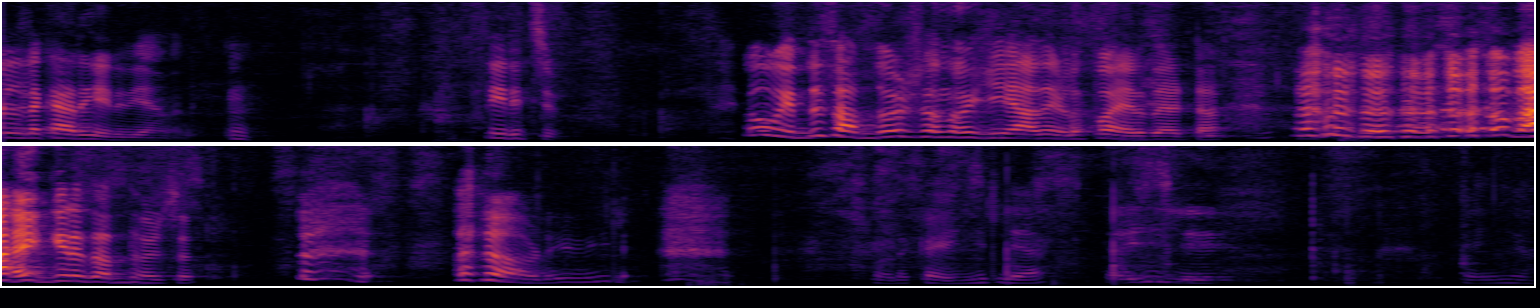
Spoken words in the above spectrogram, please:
അല്ല കറി. എഴുതിയാ മതി. തിരിച്ചു തിരിച്ചും. ഓ എന്ത് സന്തോഷം നോക്കി അത് എളുപ്പമായിരുന്നു കേട്ടാ. ഭയങ്കര സന്തോഷം. അവിടെ എഴുതിയില്ല. അവിടെ കഴിഞ്ഞില്ല. കഴിഞ്ഞില്ലേ? കഴിഞ്ഞോ?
